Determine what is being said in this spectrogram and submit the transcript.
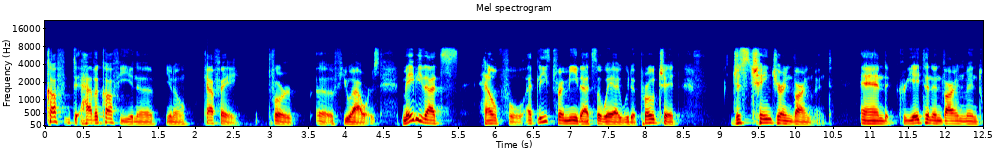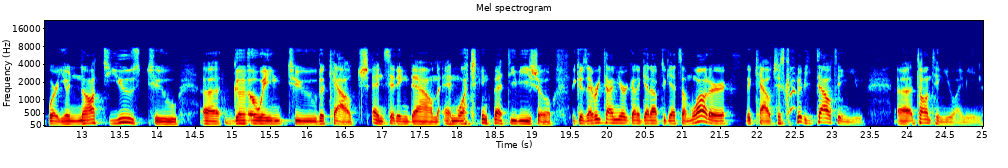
coffee, have a coffee in a you know cafe for a few hours. Maybe that's helpful. At least for me, that's the way I would approach it. Just change your environment and create an environment where you're not used to uh, going to the couch and sitting down and watching that TV show. Because every time you're going to get up to get some water, the couch is going to be touting you, uh, taunting you. I mean,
